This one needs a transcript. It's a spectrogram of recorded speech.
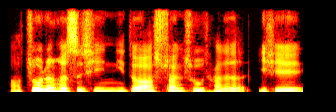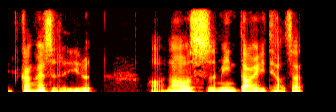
啊，做任何事情你都要算出它的一些刚开始的利润，啊，然后使命大于挑战，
